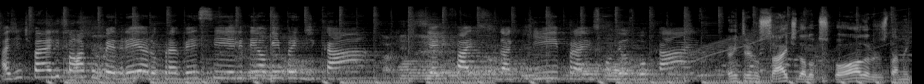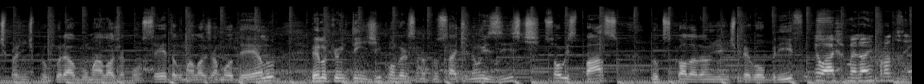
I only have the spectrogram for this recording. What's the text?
a gente vai ali falar com o pedreiro para ver se ele tem alguém para indicar, se ele faz isso daqui para esconder os bocais. Eu entrei no site da Lux Color justamente para a gente procurar alguma loja conceito, alguma loja modelo. Pelo que eu entendi, conversando para o site, não existe, só o espaço Lux Color onde a gente pegou o briefing. Eu acho melhor em produzir.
